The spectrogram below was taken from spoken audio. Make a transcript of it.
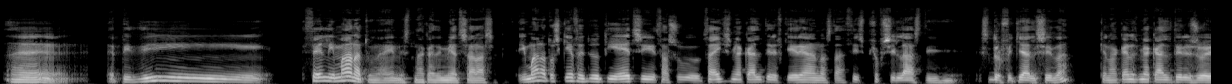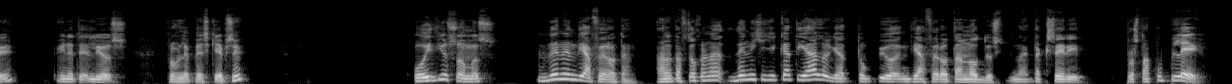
ε, επειδή θέλει η μάνα του να είναι στην Ακαδημία της Αράσακα. Η μάνα το σκέφτεται ότι έτσι θα, σου, θα έχεις μια καλύτερη ευκαιρία να σταθείς πιο ψηλά στη συντροφική αλυσίδα και να κάνεις μια καλύτερη ζωή. Είναι τελείως προβλεπές σκέψη. Ο ίδιος όμως δεν ενδιαφερόταν. Αλλά ταυτόχρονα δεν είχε και κάτι άλλο για το οποίο ενδιαφερόταν όντως να τα ξέρει προς τα που πλέει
